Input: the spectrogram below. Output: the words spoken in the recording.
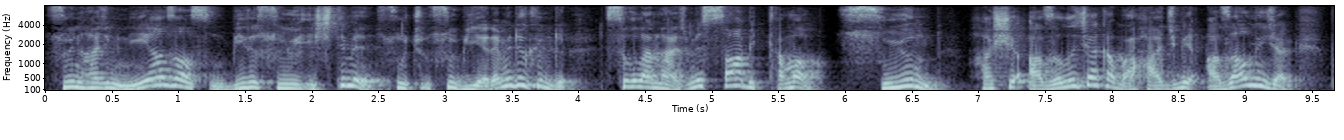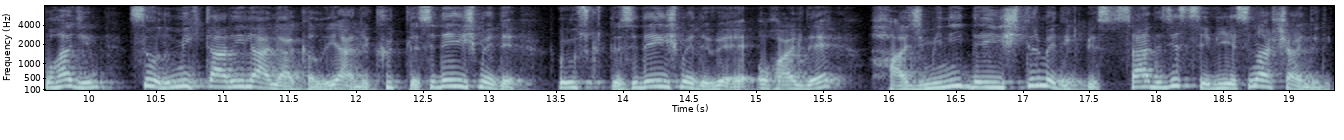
suyun hacmi niye azalsın? Biri suyu içti mi? Su, su bir yere mi döküldü? Sıvılan hacmi sabit tamam. Suyun haşı azalacak ama hacmi azalmayacak. Bu hacim sıvının miktarıyla alakalı. Yani kütlesi değişmedi. Öz kütlesi değişmedi ve o halde hacmini değiştirmedik biz. Sadece seviyesini aşağı indirdik.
